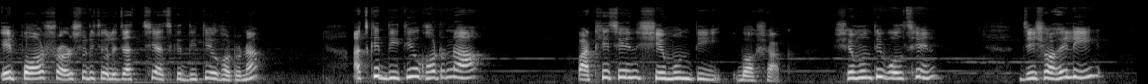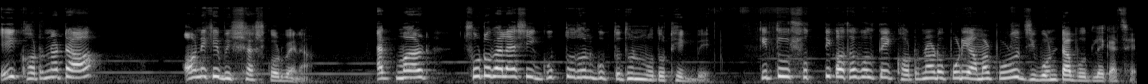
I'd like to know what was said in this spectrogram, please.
এরপর সরাসরি চলে যাচ্ছে আজকে দ্বিতীয় ঘটনা। আজকে দ্বিতীয় ঘটনা পাঠিয়েছেন সেমন্তী বসাক। সেমন্তী বলছেন যে, সহেলি, এই ঘটনাটা অনেকে বিশ্বাস করবে না। একবার ছোটোবেলায় সেই গুপ্তধন গুপ্তধন মতো ঠেকবে। কিন্তু সত্যি কথা বলতে এই ঘটনার ওপরই আমার পুরো জীবনটা বদলে গেছে।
